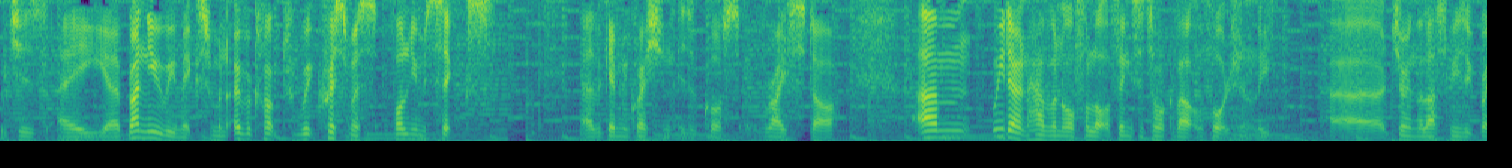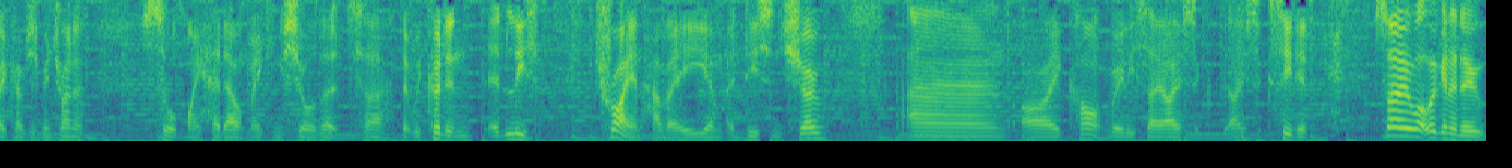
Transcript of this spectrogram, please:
which is a uh, brand new remix from an Overclocked Christmas Volume 6. Uh, the game in question is, of course, Ristar. Um, we don't have an awful lot of things to talk about, unfortunately. Uh, during the last music break, I've just been trying to sort my head out, making sure that uh, that we could at least try and have a, um, a decent show and I can't really say I, su- I succeeded. So what we're going to do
